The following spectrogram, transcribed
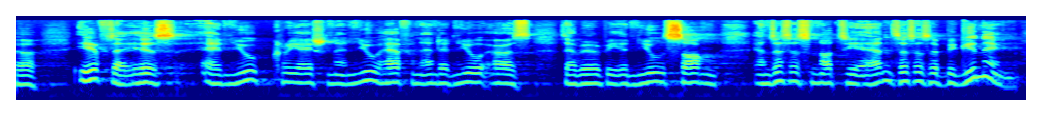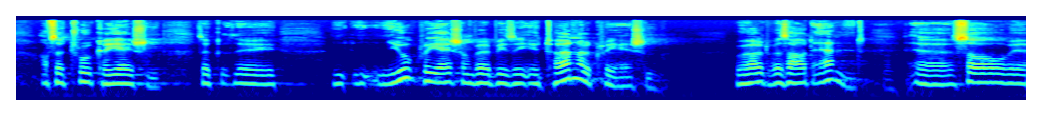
Uh, if there is a new creation, a new heaven, and a new earth, there will be a new song. And this is not the end, this is the beginning of the true creation. The, the new creation will be the eternal creation, world without end. Uh, so we,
